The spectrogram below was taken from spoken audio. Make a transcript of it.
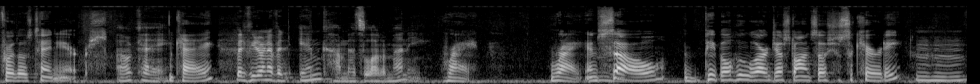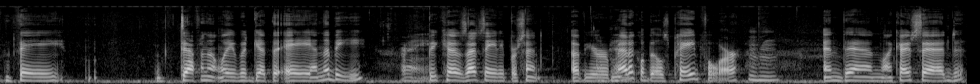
for those 10 years. Okay. Okay? But if you don't have an income, that's a lot of money. Right. Right. And so people who are just on Social Security, mm-hmm. they definitely would get the A and the B Right. because that's 80% of your Okay. medical bills paid for. Mm-hmm. And then, like I said,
